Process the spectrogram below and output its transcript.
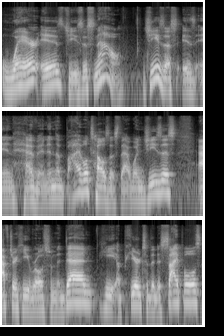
Where is Jesus now? Jesus is in heaven. And the Bible tells us that when Jesus, after he rose from the dead, he appeared to the disciples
